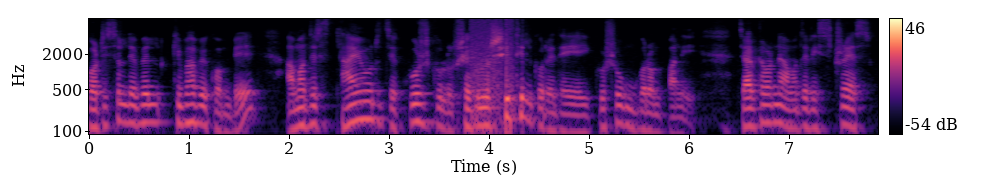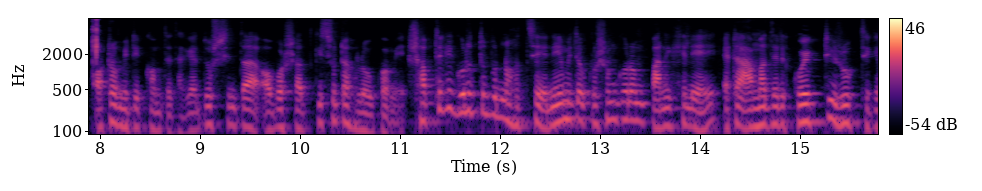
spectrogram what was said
কর্টিসল লেভেল কীভাবে কমবে? আমাদের স্নায়ুর যে কোষগুলো, সেগুলো শিথিল করে দেয় এই কুসুম গরম পানি, যার কারণে আমাদের স্ট্রেস অটোমেটিক কমতে থাকে, দুশ্চিন্তা, অবসাদ কিছুটা হলেও কমে। সব থেকে গুরুত্বপূর্ণ হচ্ছে নিয়মিত কুসুম গরম পানি খেলে এটা আমাদের কয়েকটি রোগ থেকে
